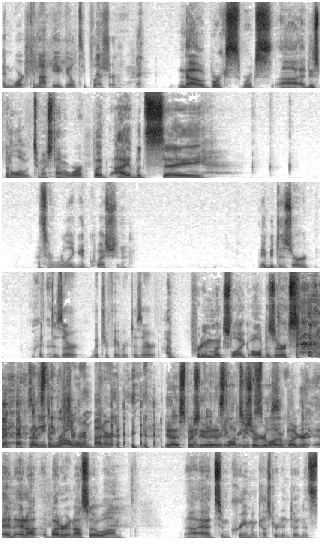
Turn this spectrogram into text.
And work cannot be a guilty pleasure. no, works works. Uh, I do spend a little bit too much time at work, but I would say that's a really good question. Maybe dessert. What okay. dessert? What's your favorite dessert? I pretty much like all desserts. That's so anything with sugar and butter. yeah, especially if it has lots of sugar, a lot of butter, and and uh, butter, and also um, uh, add some cream and custard into it. And it's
